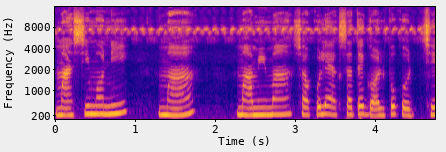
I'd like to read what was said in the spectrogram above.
মাসিমণি মা মামিমা সকলে একসাথে গল্প করছে।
